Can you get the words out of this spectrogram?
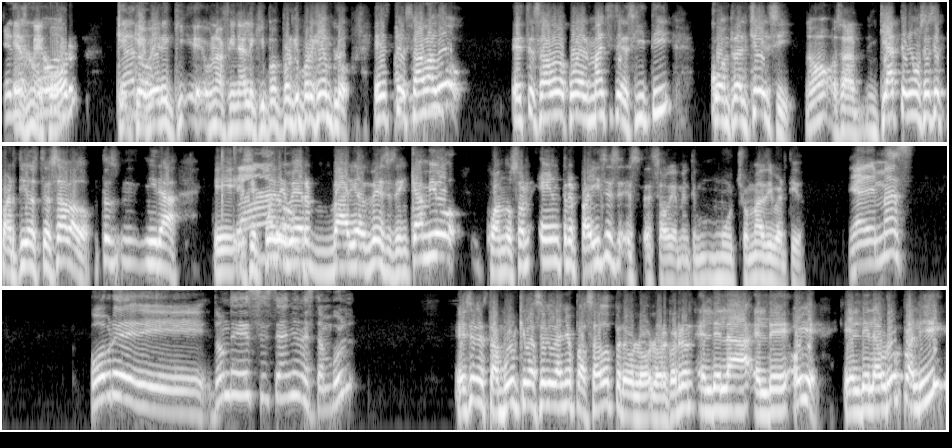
es, mejor, que, ver eh, una final equipos, porque por ejemplo, este sábado, este sábado juega el Manchester City contra el Chelsea, ¿no? O sea, ya tenemos ese partido este sábado. Entonces, mira, eh, se puede ver varias veces. En cambio, cuando son entre países, es, obviamente mucho más divertido. Y además, pobre, ¿dónde es este año en Estambul? Es en Estambul que iba a ser el año pasado, pero lo, recorrieron. El de la, el de, oye, el de la Europa League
